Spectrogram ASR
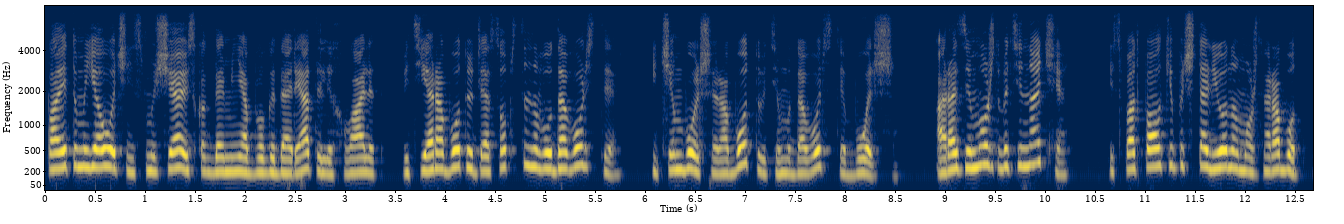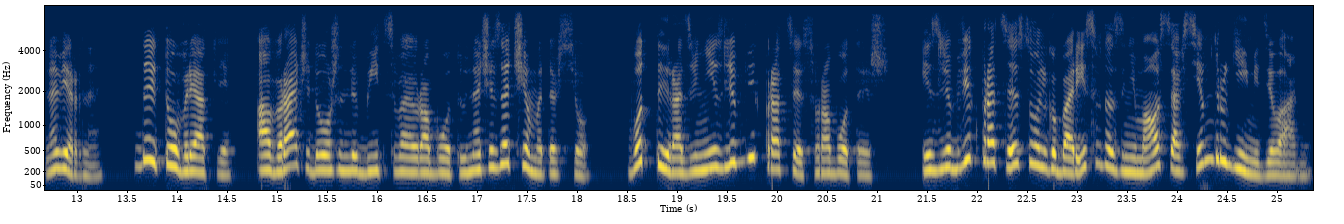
Поэтому я очень смущаюсь, когда меня благодарят или хвалят, ведь я работаю для собственного удовольствия, и чем больше работаю, тем удовольствия больше. А разве может быть иначе? Из-под палки почтальона можно работать, наверное. Да и то вряд ли. А врач должен любить свою работу, иначе зачем это все? Вот ты разве не из любви к процессу работаешь? Из любви к процессу Ольга Борисовна занималась совсем другими делами.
